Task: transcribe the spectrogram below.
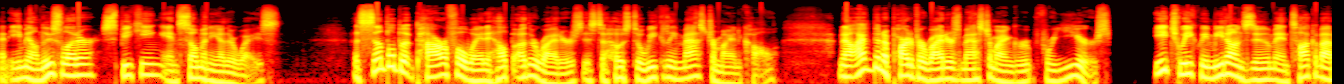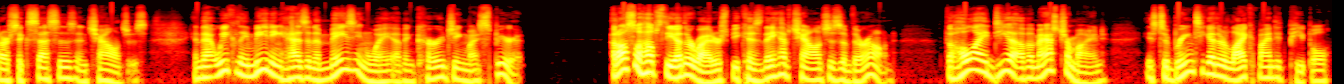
an email newsletter, speaking, and so many other ways. A simple but powerful way to help other writers is to host a weekly mastermind call. Now, I've been a part of a writer's mastermind group for years. Each week, we meet on Zoom and talk about our successes and challenges. And that weekly meeting has an amazing way of encouraging my spirit. It also helps the other writers because they have challenges of their own. The whole idea of a mastermind is to bring together like minded people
